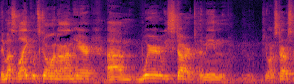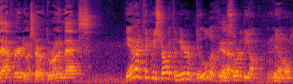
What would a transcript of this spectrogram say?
they must like what's going on here. Um, where do we start? I mean, do you want to start with Stafford? Do you want to start with the running backs? Yeah, I think we start with Ameer Abdullah, who was Yeah. sort of the you know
